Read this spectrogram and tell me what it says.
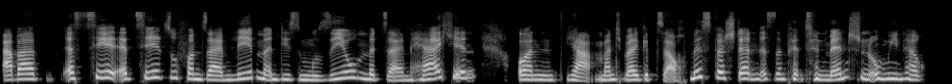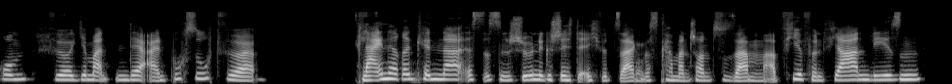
Aber er erzählt, erzählt so von seinem Leben in diesem Museum mit seinem Herrchen. Und ja, manchmal gibt es auch Missverständnisse mit den Menschen um ihn herum. Für jemanden, der ein Buch sucht, für kleinere Kinder ist es eine schöne Geschichte. Ich würde sagen, das kann man schon zusammen ab vier, fünf Jahren lesen.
